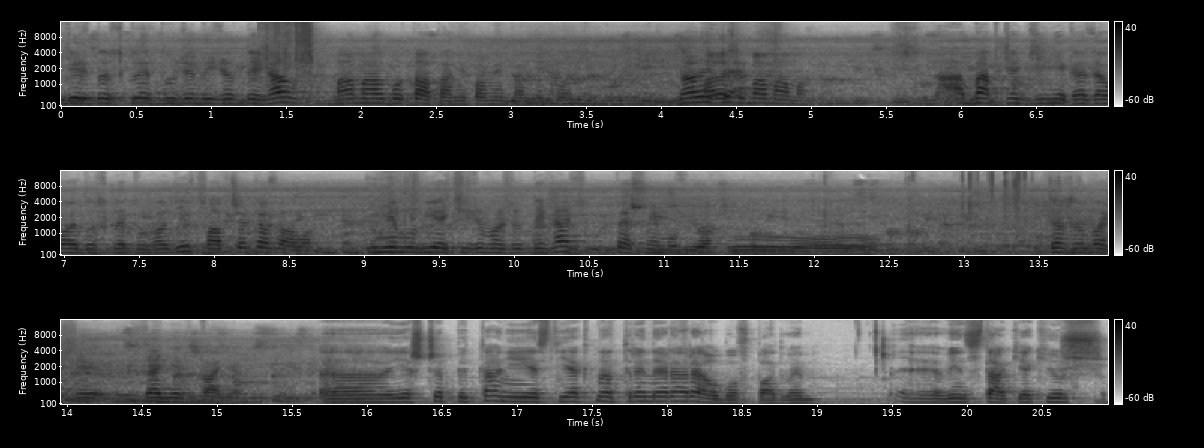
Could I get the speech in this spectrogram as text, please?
idziesz do sklepu, żebyś oddychał? Mama albo tata, nie pamiętam dokładnie. No ale, Ale te, chyba mama. A babcia ci nie kazała do sklepu chodzić? Babcia kazała. I nie mówiła ci, że masz oddychać? Też nie mówiła. To są właśnie zaniedbania. E, jeszcze pytanie jest, jak na trenera Raubo wpadłem. E, więc tak, jak już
